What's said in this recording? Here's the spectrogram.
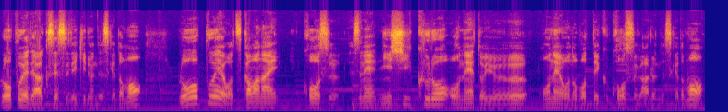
ロープウェイでアクセスできるんですけども、ロープウェイを使わないコースですね、西黒尾根という尾根を登っていくコースがあるんですけども、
